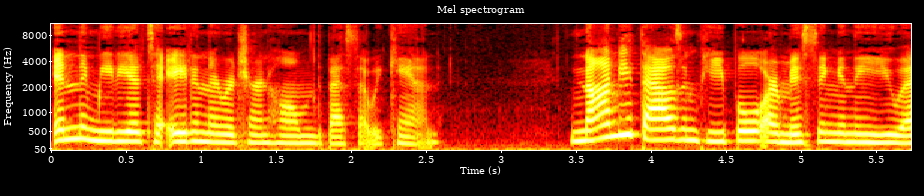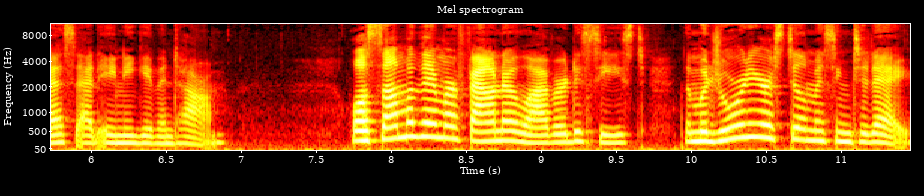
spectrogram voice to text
in the media to aid in their return home the best that we can. 90,000 people are missing in the U.S. at any given time. While some of them are found alive or deceased, the majority are still missing today.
